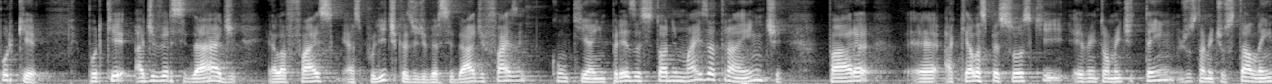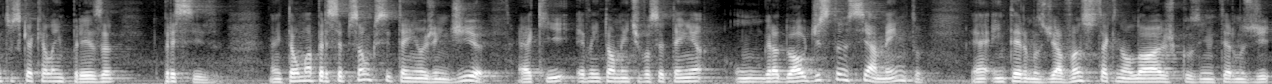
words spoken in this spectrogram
Por quê? Porque a diversidade, ela faz, as políticas de diversidade fazem com que a empresa se torne mais atraente para é, aquelas pessoas que eventualmente têm justamente os talentos que aquela empresa precisa. Então, uma percepção que se tem hoje em dia é que eventualmente você tenha um gradual distanciamento é, em termos de avanços tecnológicos, em termos de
